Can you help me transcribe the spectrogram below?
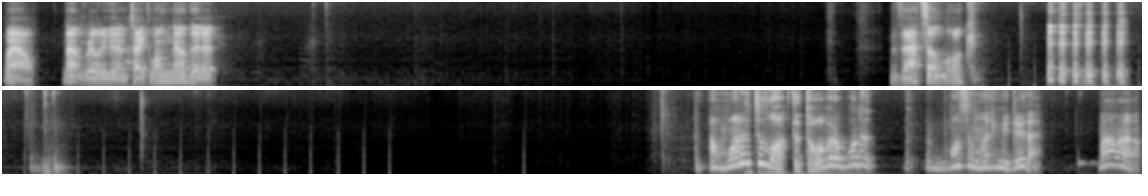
Wow, that really didn't take long now, did it? That's a look. I wanted to lock the door, but it, wanted, it wasn't letting me do that. Mama,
